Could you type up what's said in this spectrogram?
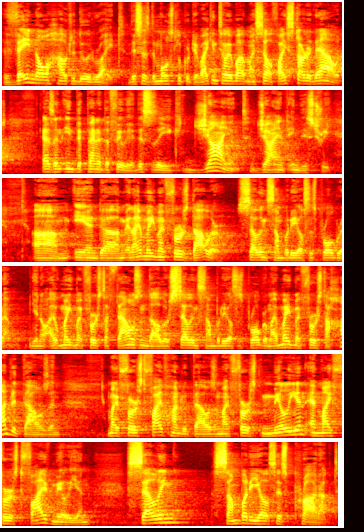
they know how to do it right. This is the most lucrative. I can tell you about myself. I started out as an independent affiliate. This is a giant, giant industry. Um, and, um, and I made my first dollar selling somebody else's program. You know, I made my first $1,000 selling somebody else's program. I made my first 100,000, my first 500,000, my first million, and my first 5 million selling somebody else's product.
